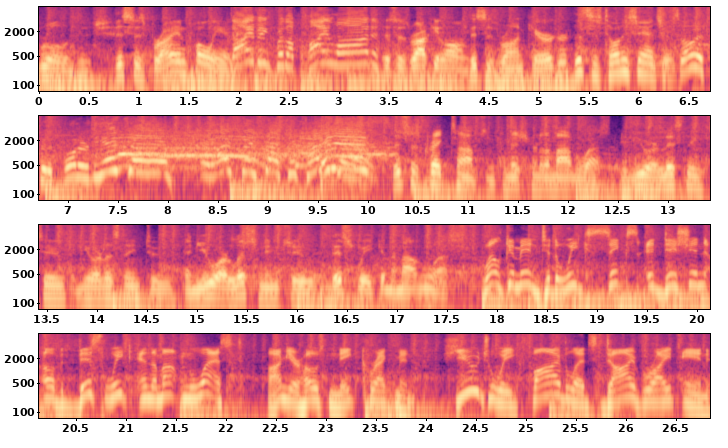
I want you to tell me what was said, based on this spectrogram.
Rolovich. This is Brian Polian. Diving for the pylon. This is Rocky Long. This is Ron Caragher. This is Tony Sanchez. Throw it to the corner of the end zone, and I think that's a touchdown. It is. This is Craig Thompson, Commissioner of the Mountain West. And you are listening to, and you are listening to, and you are listening to This Week in the Mountain West. Welcome into the Week 6 edition of This Week in the Mountain West. I'm your host, Nate Kreckman. Huge week five. Let's dive right in.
